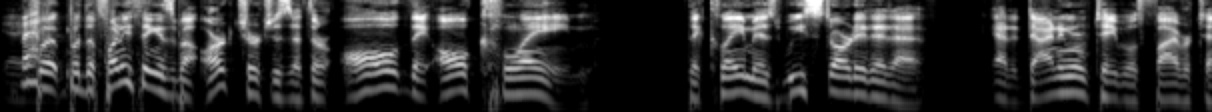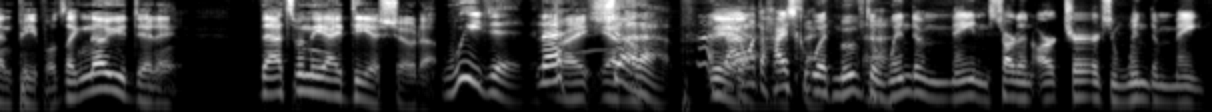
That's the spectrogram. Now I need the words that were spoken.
Yeah, yeah. but but the funny thing is about ARC churches that they're all they all claim the claim is we started at a at a dining room table with five or ten people. It's like no, you didn't. That's when the idea showed up, we did. right? You Shut know? up. The guy I went to high school with moved to Uh. Windham, Maine, and started an ARC church in Windham, Maine.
